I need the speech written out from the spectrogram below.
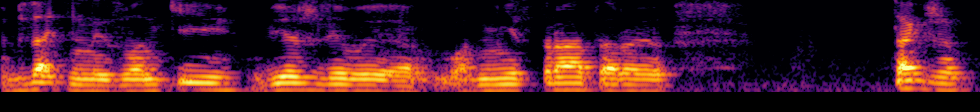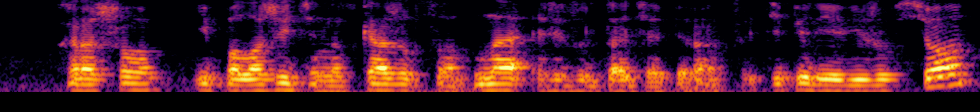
обязательные звонки, вежливые, администраторы. Также хорошо и положительно скажутся на результате операции. Теперь я вижу все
